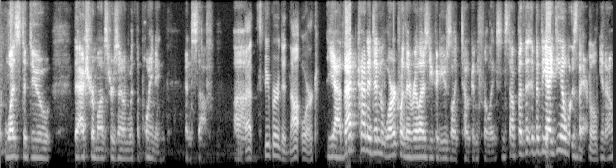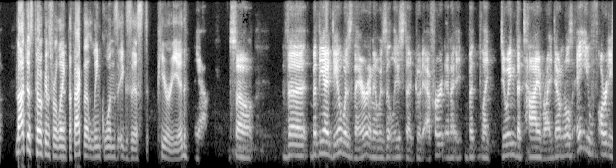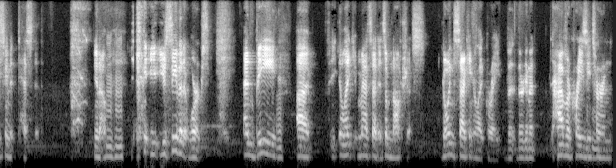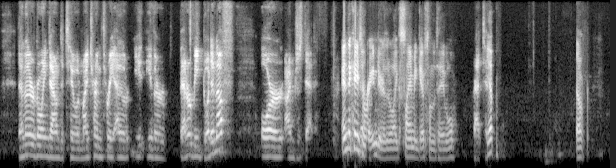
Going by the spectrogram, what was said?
was to do the extra monster zone with the pointing and stuff. Uh, that super did not work. yeah, that kind of didn't work when they realized you could use like tokens for links and stuff. But the, but the idea was there, Cool. you know. Not just tokens for Link, the fact that Link ones exist, period. Yeah. So the but the idea was there and it was at least a good effort and I but like doing the tie ride down rules, Hey, you've already seen it tested. you know, hmm you, you see that it works. And B, Mhm. uh like Matt said, it's obnoxious. Going second, you're like, great. They're gonna have a crazy Mhm. turn. Then they're going down to two, and my turn three either either better be good enough or I'm just dead. in the case Yeah. of reindeer, they're like slamming gifts on the table. That too. Yep.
